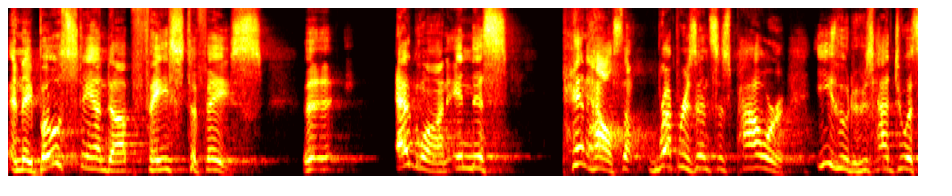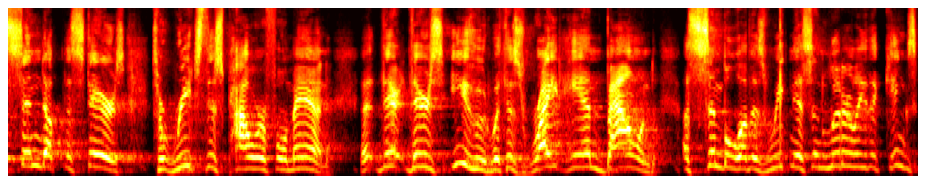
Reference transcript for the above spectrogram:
And they both stand up face to face. Uh, Eglon, in this penthouse that represents his power. Ehud, who's had to ascend up the stairs to reach this powerful man. Uh, there, there's Ehud with his right hand bound, a symbol of his weakness, and literally the king's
